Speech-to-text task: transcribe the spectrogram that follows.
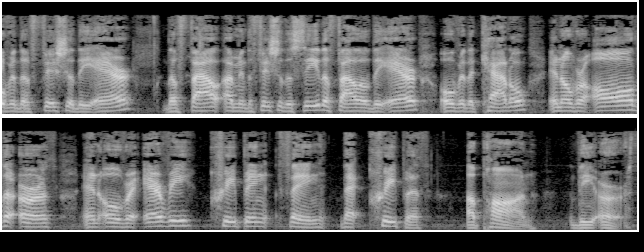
over the fish of the air, the fowl, I mean, the fish of the sea, the fowl of the air, over the cattle, and over all the earth, and over every creeping thing that creepeth upon the earth.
